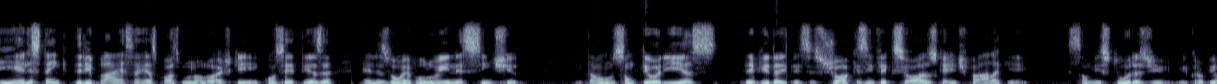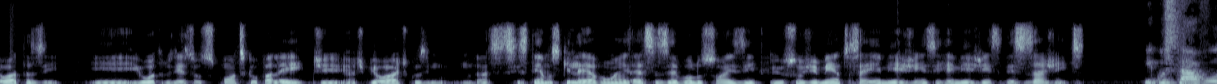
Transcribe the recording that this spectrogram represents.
e eles têm que driblar essa resposta imunológica e, com certeza, eles vão evoluir nesse sentido. Então, são teorias devido a esses choques infecciosos que a gente fala, que são misturas de microbiotas e, e, e outros desses outros pontos que eu falei, de antibióticos e mudanças de sistemas, que levam a essas evoluções e, e o surgimento, essa emergência e reemergência desses agentes. E Gustavo,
